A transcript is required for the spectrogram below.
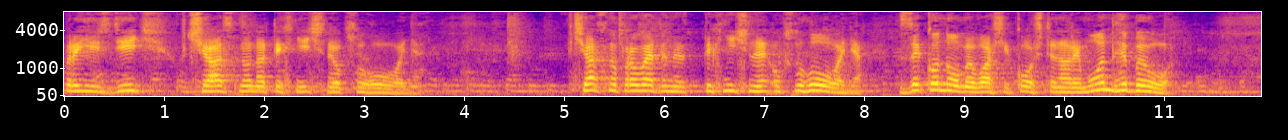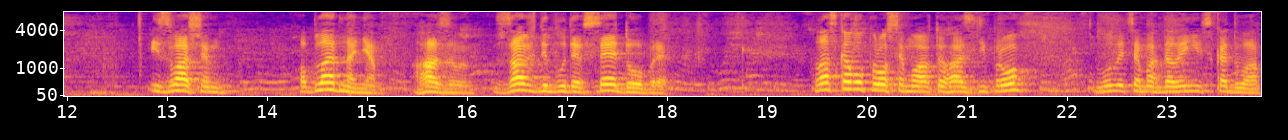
Приїздіть вчасно на технічне обслуговування. Вчасно проведене технічне обслуговування зекономить ваші кошти на ремонт ГБО. І з вашим обладнанням газовим завжди буде все добре. Ласкаво просимо Автогаз Дніпро, вулиця Магдалинівська, 2.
